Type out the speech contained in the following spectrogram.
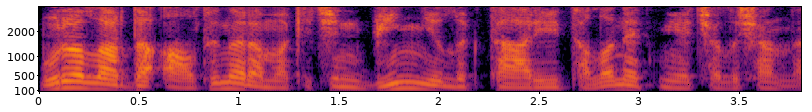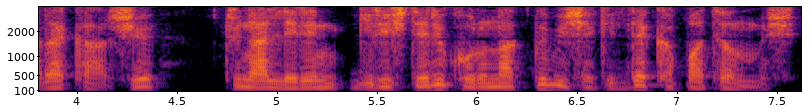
Buralarda altın aramak için bin yıllık tarihi talan etmeye çalışanlara karşı tünellerin girişleri korunaklı bir şekilde kapatılmış.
